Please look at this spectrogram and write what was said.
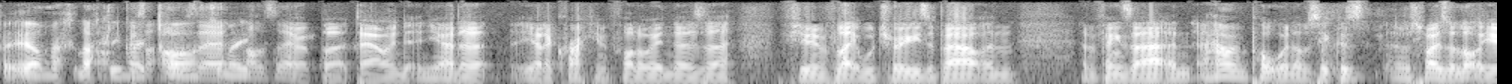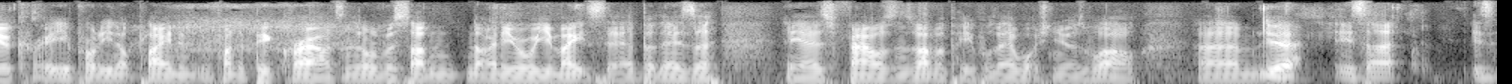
But yeah, I luckily made par to make. I was there at Birkdale, and, and you had a you had a cracking following. There's a few inflatable trees about, and and things like that. And how important, obviously, because I suppose a lot of your career, you're probably not playing in front of big crowds, and all of a sudden, not only are all your mates there, but there's a you know, there's thousands of other people there watching you as well. Um, yeah. Is that is,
